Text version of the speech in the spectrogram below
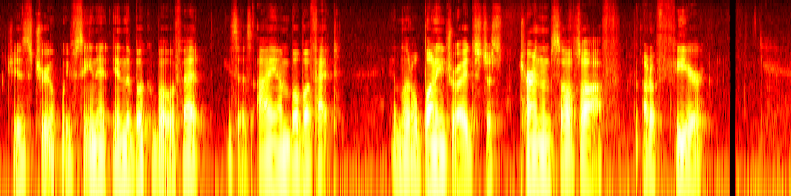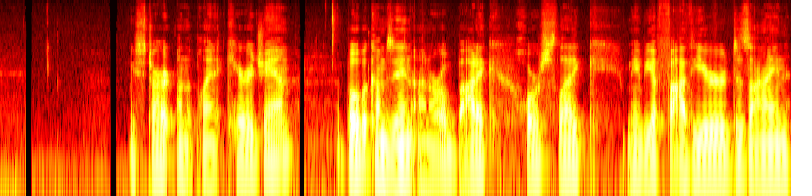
Which is true. We've seen it in the book of Boba Fett. He says, I am Boba Fett. And little bunny droids just turn themselves off out of fear. We start on the planet Karajam. Boba comes in on a robotic, horse like, maybe a fathier design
